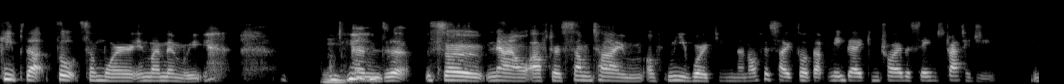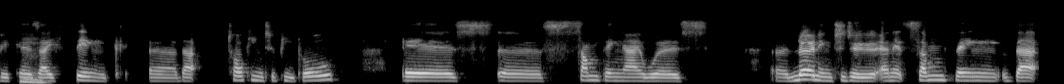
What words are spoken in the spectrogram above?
keep that thought somewhere in my memory. Mm-hmm. and uh, so now, after some time of me working in an office, I thought that maybe I can try the same strategy because mm. I think uh, that talking to people is uh, something I was uh, learning to do and it's something that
